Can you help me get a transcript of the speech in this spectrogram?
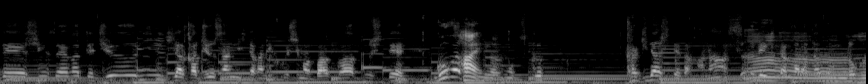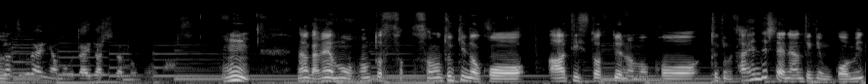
て震災があって12日だか13日だかに福島爆発して5月にはもう作っ、書き出してたかな。すぐできたから多分6月ぐらいにはもう歌い出してたと思います。うん。なんかね、もう本当そその時のこう、アーティストっていうのもこう、時も大変でしたよね、あの時もこう、み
